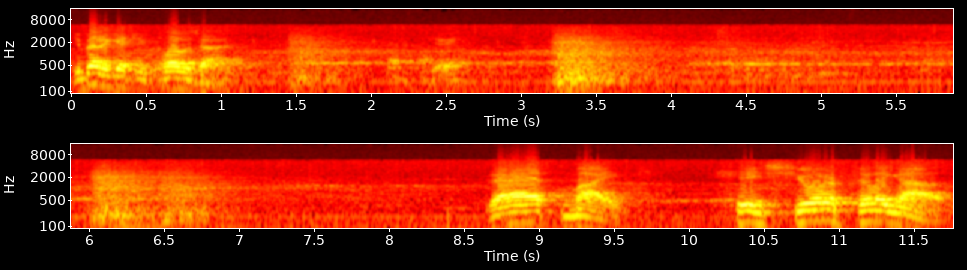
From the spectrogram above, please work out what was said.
You better get your clothes on. Okay. That Mike. He's sure filling out.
